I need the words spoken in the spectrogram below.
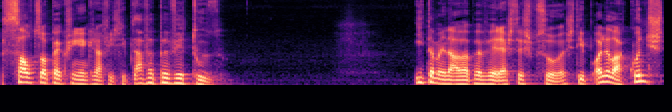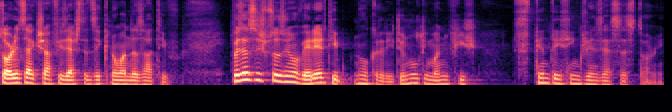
saltos ao pé coxinha é que já fiz? Tipo, dava para ver tudo. E também dava para ver estas pessoas, tipo, olha lá, quantos stories é que já fizeste a dizer que não andas ativo? Depois essas pessoas iam ver e era tipo, não acredito, eu no último ano fiz 75 vezes essa story.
